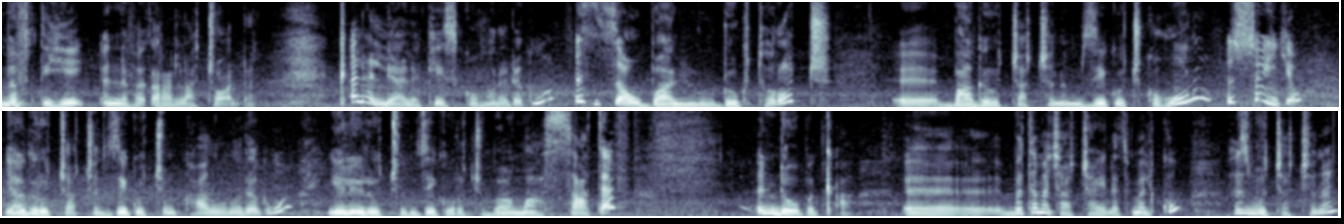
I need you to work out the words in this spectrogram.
መፍትሄ እንፈጥረላቸዋለን። ቀለል ያለ ኬስ ከሆነ ደግሞ እዛው ባሉ ዶክተሮች በሀገሮቻችንም ዜጎች ከሆኑ እሰየው፣ የሀገሮቻችን ዜጎችም ካልሆኑ ደግሞ የሌሎችን ዜጎች በማሳተፍ እንደው በቃ በተመቻቸ አይነት መልኩ ህዝቦቻችንን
